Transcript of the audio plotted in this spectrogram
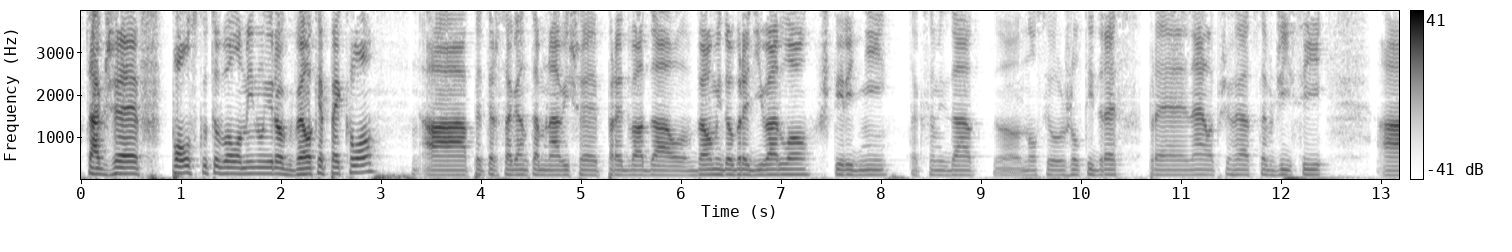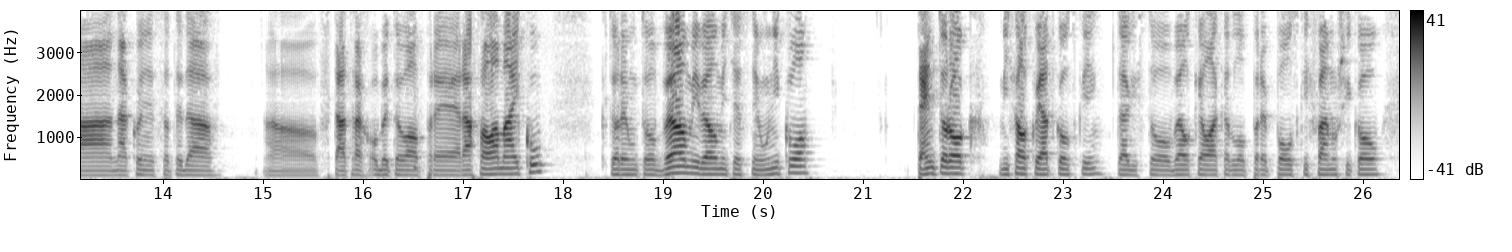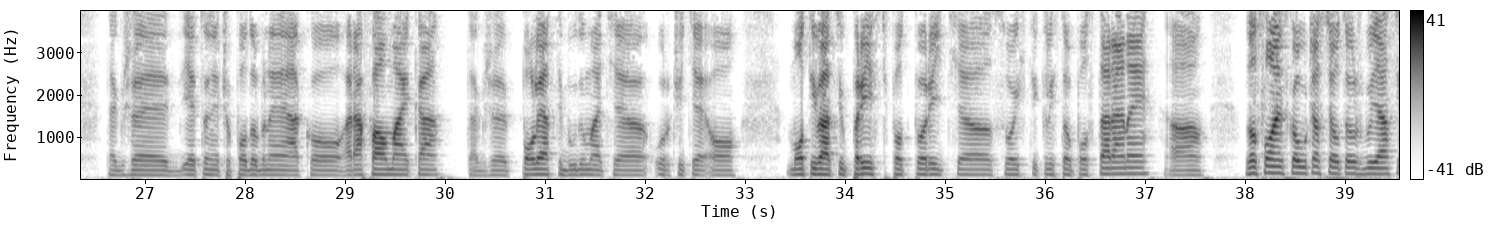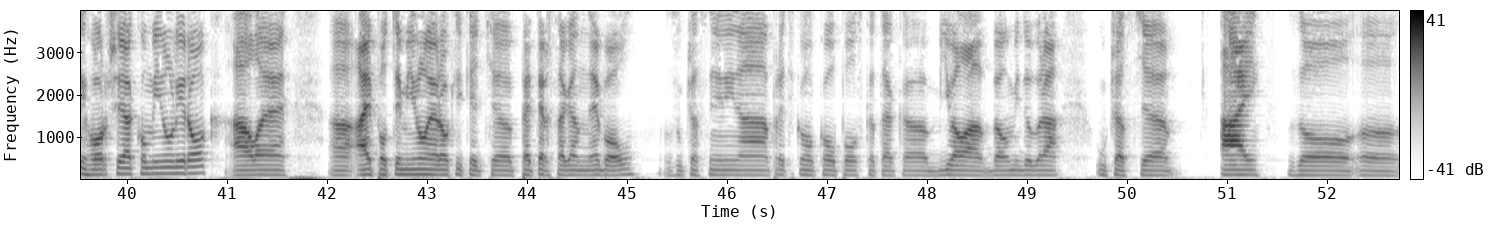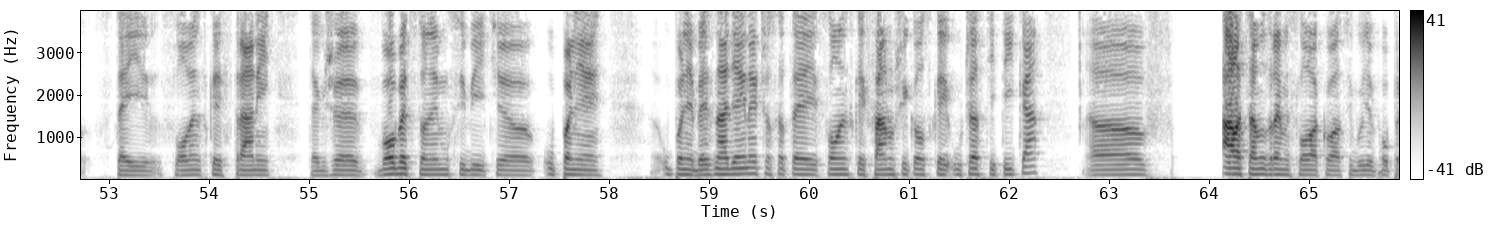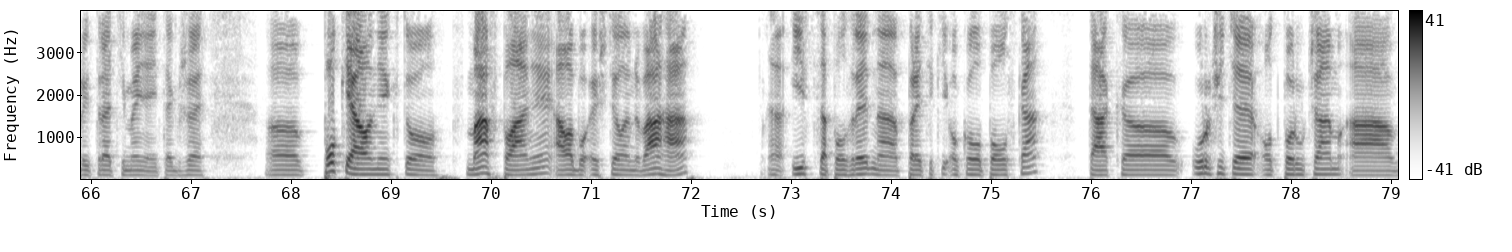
takže v Polsku to bolo minulý rok veľké peklo, a Peter Sagan tam navyše predvádzal veľmi dobré divadlo 4 dní, tak sa mi zdá e, nosil žltý dres pre najlepšieho jazdca v GC a nakoniec sa teda v Tatrach obetoval pre Rafala Majku, ktorému to veľmi, veľmi tesne uniklo. Tento rok Michal Kviatkovský, takisto veľké lákadlo pre polských fanúšikov, takže je to niečo podobné ako Rafal Majka, takže Poliaci budú mať e, určite o motiváciu prísť podporiť e, svojich cyklistov postarané. So slovenskou účasťou to už bude asi horšie ako minulý rok, ale e, aj po tie minulé roky, keď Peter Sagan nebol zúčastnený na pretekoch okolo Polska, tak bývala veľmi dobrá účasť aj zo, z tej slovenskej strany, takže vôbec to nemusí byť úplne úplne beznádejné, čo sa tej slovenskej fanušikovskej účasti týka. Uh, ale samozrejme Slovakov asi bude popri trati menej, takže pokiaľ niekto má v pláne, alebo ešte len váha, ísť sa pozrieť na preteky okolo Polska, tak určite odporúčam a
